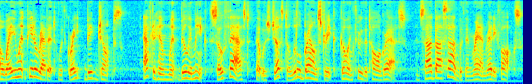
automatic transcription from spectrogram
Away went Peter Rabbit with great big jumps. After him went Billy Mink so fast that was just a little brown streak going through the tall grass, and side by side with him ran Reddy Fox.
